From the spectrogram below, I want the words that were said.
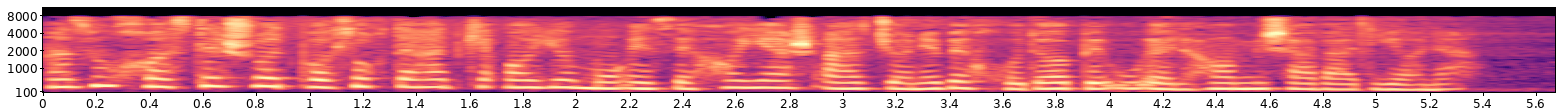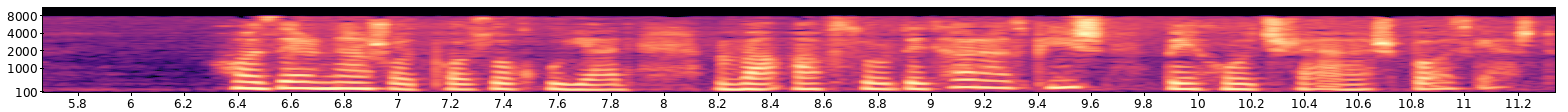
از او خواسته شد پاسخ دهد که آیا معزه هایش از جانب خدا به او الهام می شود یا نه. حاضر نشد پاسخ گوید و افسرده تر از پیش به حجره بازگشت.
